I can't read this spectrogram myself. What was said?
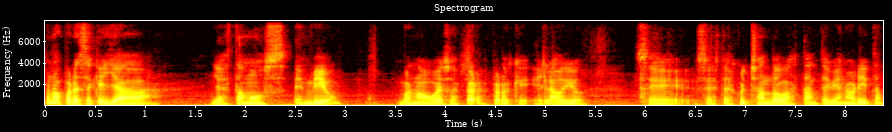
Bueno, parece que ya, ya estamos en vivo. Bueno, eso espero. Espero que el audio se, se esté escuchando bastante bien ahorita.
